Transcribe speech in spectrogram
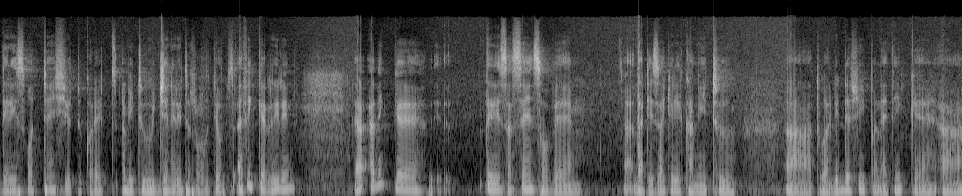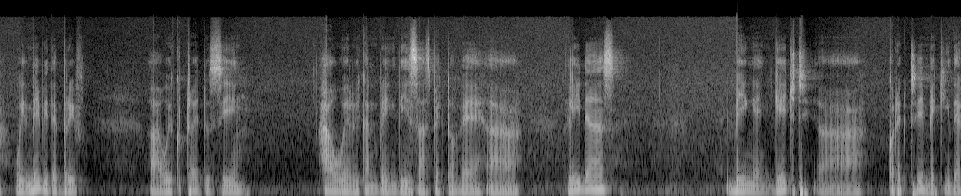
there is potential to correct, I mean, to generate a lot of jobs. I think uh, really, uh, I think uh, there is a sense of uh, uh, that is actually coming to uh, to our leadership, and I think with maybe the brief, we could try to see how well we can bring this aspect of leaders being engaged correctly, making the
